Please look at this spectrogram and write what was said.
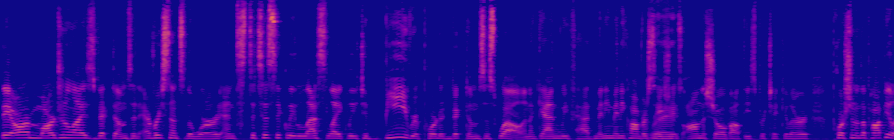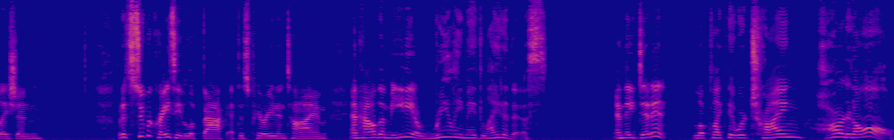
They are marginalized victims in every sense of the word and statistically less likely to be reported victims as well. And again, we've had many, many conversations Right. on the show about these particular portion of the population. But it's super crazy to look back at this period in time and how the media really made light of this. And they didn't look like they were trying hard at all.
